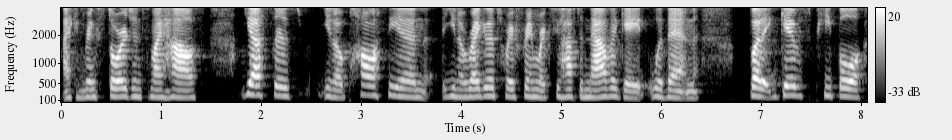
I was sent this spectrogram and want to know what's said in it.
I can bring storage into my house. Yes, there's, you know, policy and, you know, regulatory frameworks you have to navigate within, but it gives people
